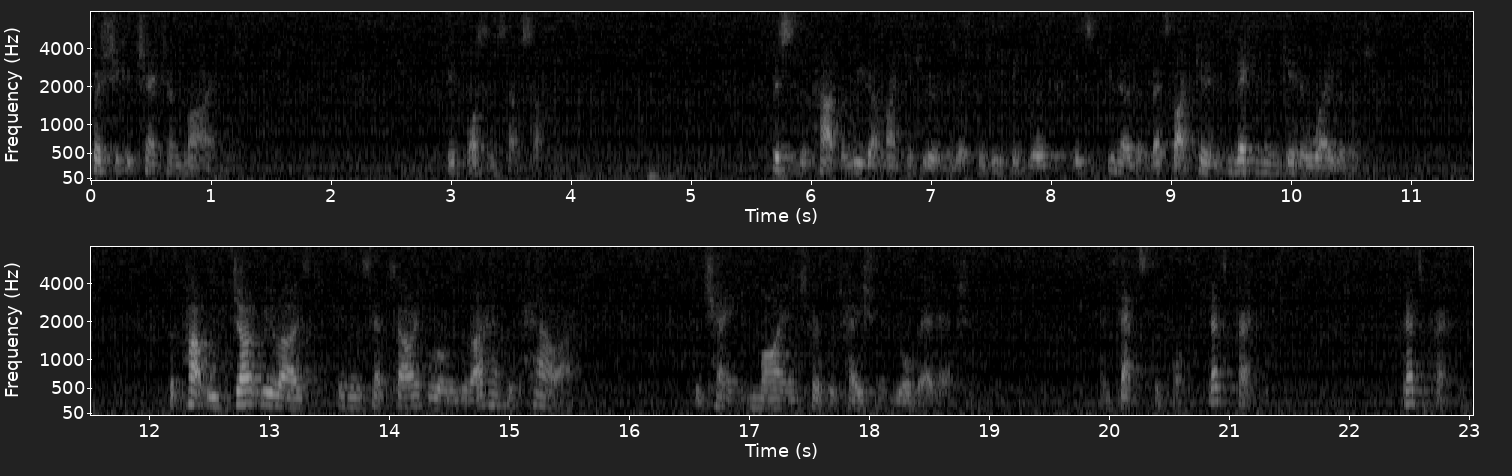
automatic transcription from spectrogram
Because she could change her mind, it wasn't such suffering. This is the part that we don't like to hear in the West, because we think well, it's, you know, that, that's like getting, letting them get away with it. The part we don't realise in the samsaric world is that I have the power to change my interpretation of your bad action. And that's the point. That's practice. That's practice.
